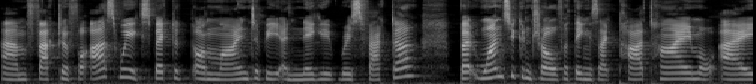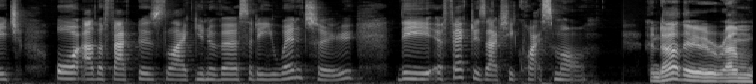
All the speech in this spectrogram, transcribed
um, factor for us. We expected online to be a negative risk factor, but once you control for things like part time or age or other factors like university you went to, the effect is actually quite small. And are there um,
